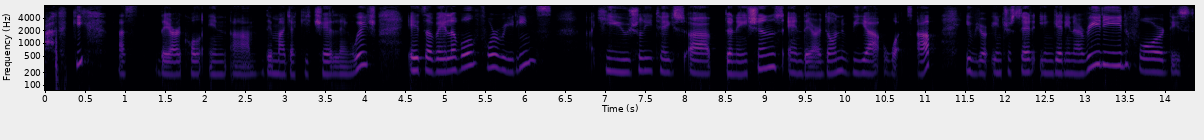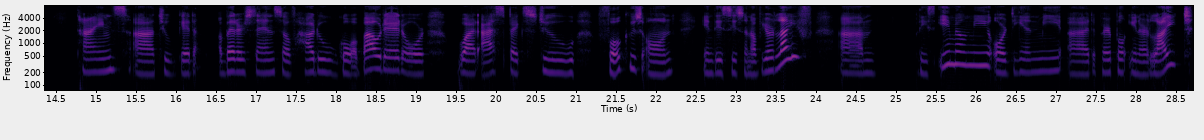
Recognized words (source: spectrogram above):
Ajkij, as they are called in um, the Maya Quiche language, it's available for readings he usually takes uh, donations and they are done via WhatsApp. If you're interested in getting a reading for these times uh, to get a better sense of how to go about it or what aspects to focus on in this season of your life, um, please email me or DM me at Purple Inner Light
